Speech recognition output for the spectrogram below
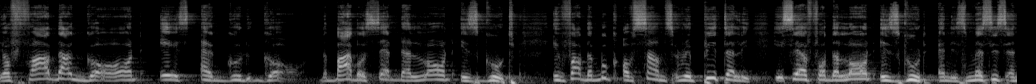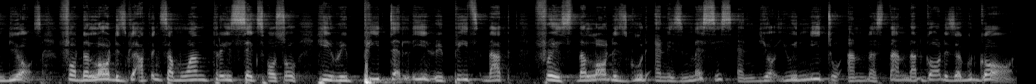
Your Father God is a good God. The Bible said the Lord is good. In fact, the book of Psalms repeatedly, he said, For the Lord is good and his mercies endures. For the Lord is good. I think Psalm 136 or so, he repeatedly repeats that phrase. The Lord is good and his mercies endure. You need to understand that God is a good God.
